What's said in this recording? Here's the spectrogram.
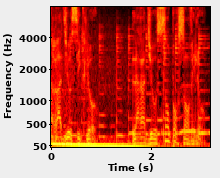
Radio Cyclo, la radio 100% vélo.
